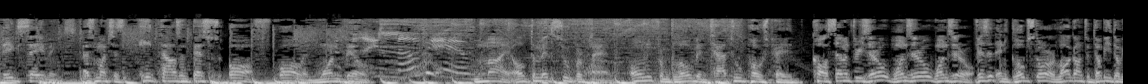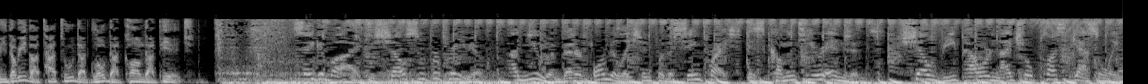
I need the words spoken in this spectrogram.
Big savings, as much as 8,000 pesos off, all in one bill. I love him. My Ultimate Super Plan, only from Globe and Tattoo postpaid. Call 730-1010. Visit any Globe store or log on to www.tattoo.globe.com.ph. Say goodbye to Shell Super Premium. A new and better formulation for the same price is coming to your engines. Shell V-Power Nitro Plus Gasoline.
